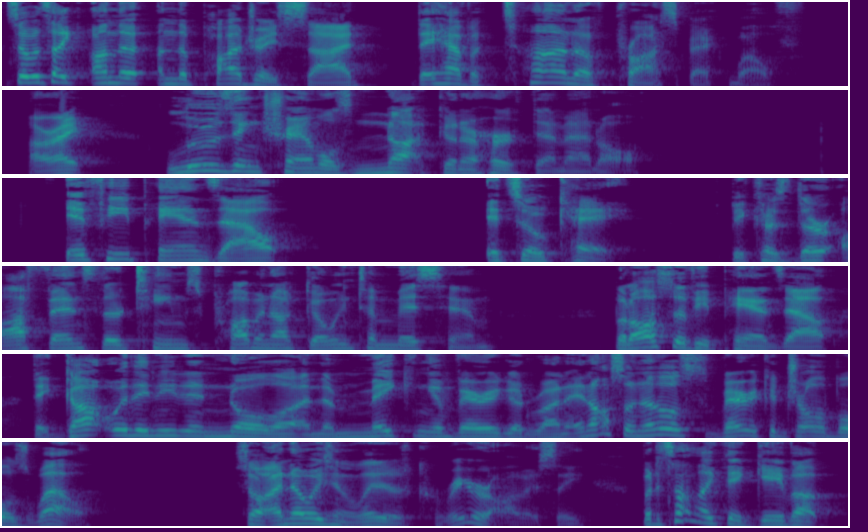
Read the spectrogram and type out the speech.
So it's like on the on the Padres side, they have a ton of prospect wealth. All right. Losing Trammell's not going to hurt them at all. If he pans out, it's okay because their offense, their team's probably not going to miss him. But also, if he pans out, they got where they needed in Nola and they're making a very good run. And also, Nola's very controllable as well. So I know he's in the later his career, obviously, but it's not like they gave up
